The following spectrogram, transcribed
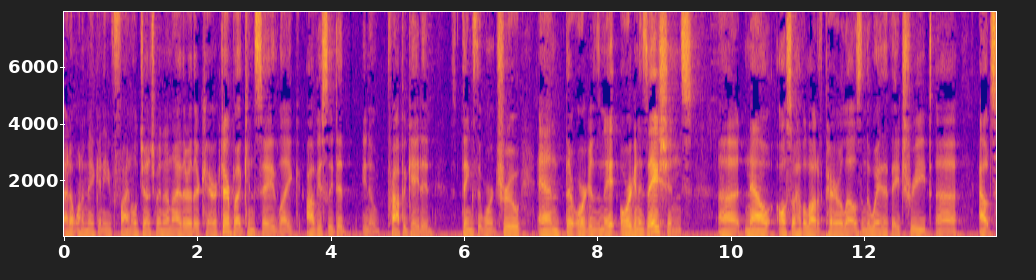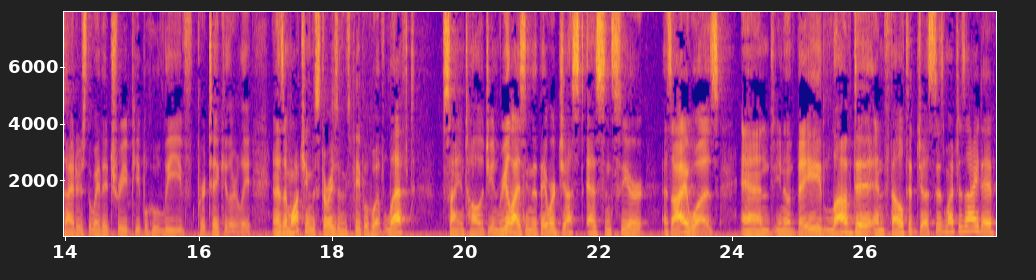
I don't want to make any final judgment on either of their character, but can say like obviously did you know propagated things that weren't true, and their organiza- organizations uh, now also have a lot of parallels in the way that they treat. Uh, outsiders, the way they treat people who leave, particularly. And as I'm watching the stories of these people who have left Scientology and realizing that they were just as sincere as I was and you know they loved it and felt it just as much as I did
